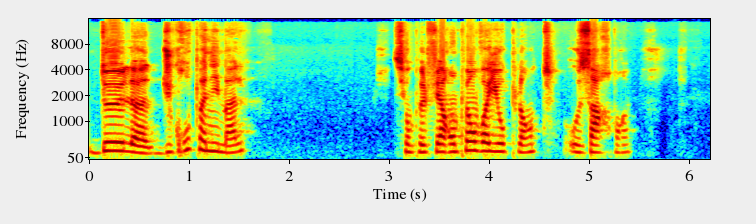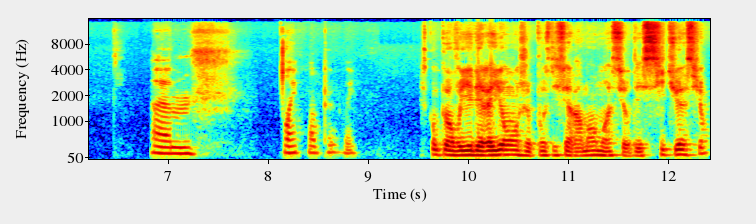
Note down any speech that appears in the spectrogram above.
de la, du groupe animal si on peut le faire. On peut envoyer aux plantes, aux arbres. Euh, oui, on peut, oui. Est-ce qu'on peut envoyer des rayons, je pose différemment, moi, sur des situations?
